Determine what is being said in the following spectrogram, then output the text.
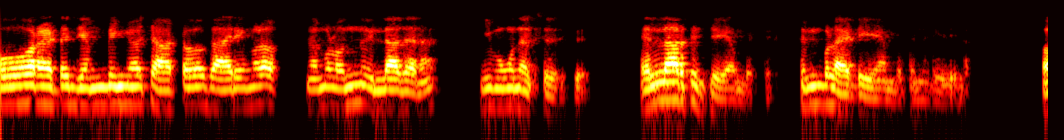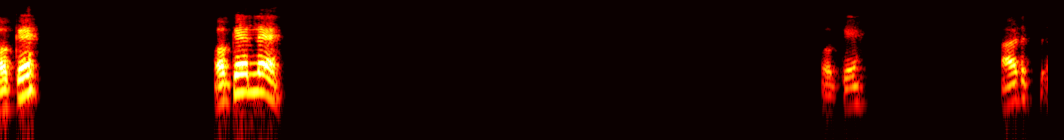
ഓവറായിട്ട് ജമ്പിങ്ങോ ചാട്ടോ കാര്യങ്ങളോ നമ്മളൊന്നും ഇല്ലാതെയാണ് ഈ മൂന്ന് എക്സസൈസ് എല്ലാവർക്കും ചെയ്യാൻ പറ്റും. സിമ്പിളായിട്ട് ചെയ്യാൻ പറ്റുന്ന രീതിയിൽ ഓക്കെ ഓക്കെ അല്ലേ? ഓക്കെ അടുത്ത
